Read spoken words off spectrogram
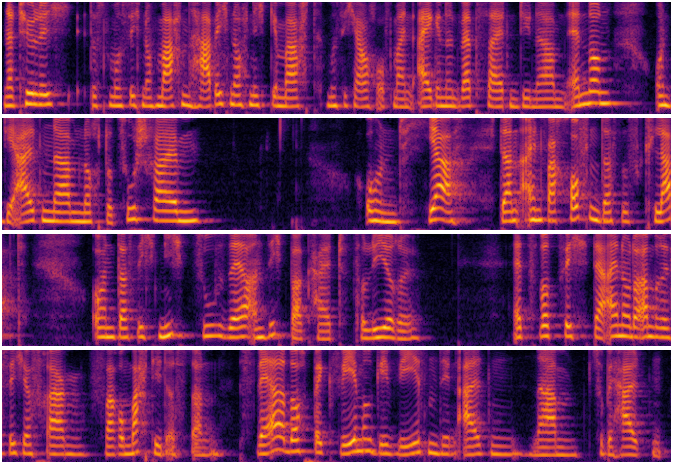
Natürlich, das muss ich noch machen, habe ich noch nicht gemacht, muss ich auch auf meinen eigenen Webseiten die Namen ändern und die alten Namen noch dazu schreiben. Und ja, dann einfach hoffen, dass es klappt und dass ich nicht zu sehr an Sichtbarkeit verliere. Jetzt wird sich der eine oder andere sicher fragen, warum macht die das dann? Es wäre doch bequemer gewesen, den alten Namen zu behalten.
